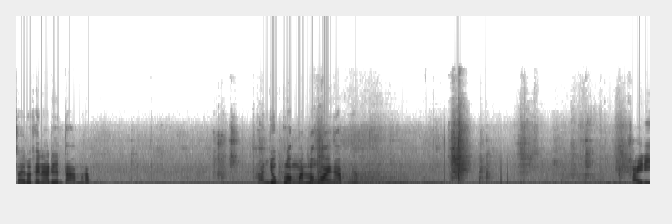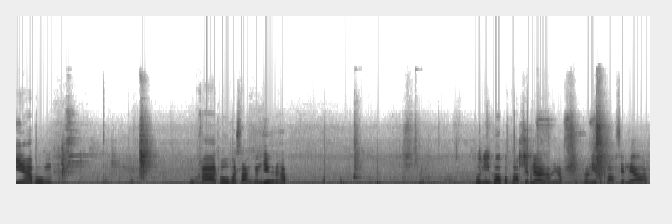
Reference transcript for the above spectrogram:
ใส่รถไถนาเดินตามนะครับ ฐานยกล่องมันล่องอ้อยนะครับครับขายดีนะครับผม ลูกค้าโทรมาสั่งกันเยอะนะครับ ตัวนี้ก็ประกอบเสร็จแล้วนะครับนี่ครับ ตัวนี้ประกอบเสร็จแล้วครับ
